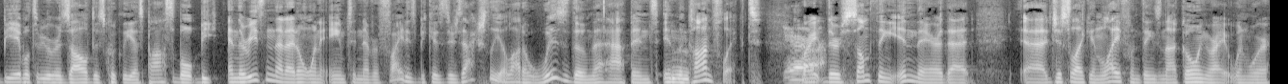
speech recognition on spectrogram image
be able to be resolved as quickly as possible. Be- and the reason that I don't want to aim to never fight is because there's actually a lot of wisdom that happens in mm. the conflict, yeah. right? There's something in there that uh, just like in life when things not going right when we're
